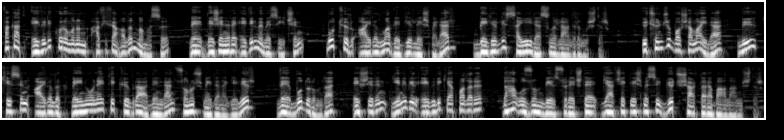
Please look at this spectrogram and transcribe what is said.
Fakat evlilik kurumunun hafife alınmaması ve dejenere edilmemesi için bu tür ayrılma ve birleşmeler belirli sayıyla sınırlandırılmıştır. Üçüncü boşamayla büyük kesin ayrılık beynuneti kübra denilen sonuç meydana gelir ve bu durumda eşlerin yeni bir evlilik yapmaları daha uzun bir süreçte gerçekleşmesi güç şartlara bağlanmıştır.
